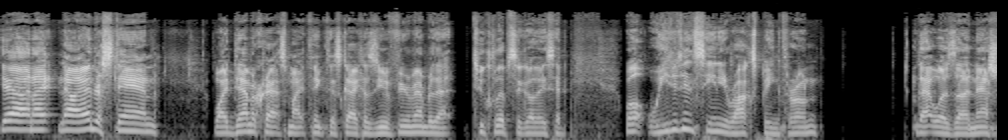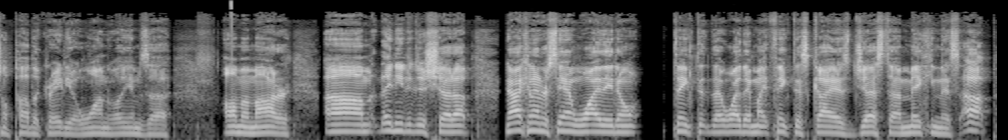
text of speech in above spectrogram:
Yeah, and I now I understand why Democrats might think this guy because if you remember that two clips ago, they said, "Well, we didn't see any rocks being thrown." That was uh, National Public Radio, Juan Williams' uh, alma mater. Um, they needed to shut up. Now I can understand why they don't think that, that why they might think this guy is just uh, making this up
